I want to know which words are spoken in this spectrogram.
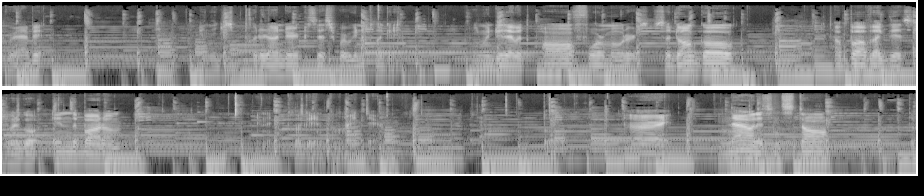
grab it, and then just put it under because that's where we're going to plug it in. You want to do that with all four motors. So don't go above like this. You want to go in the bottom and then plug it in from right there. Alright, now let's install the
